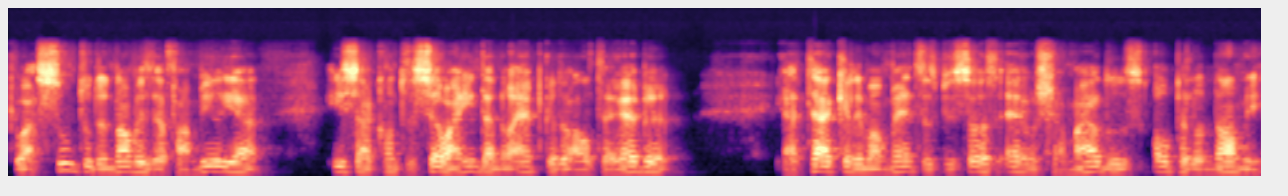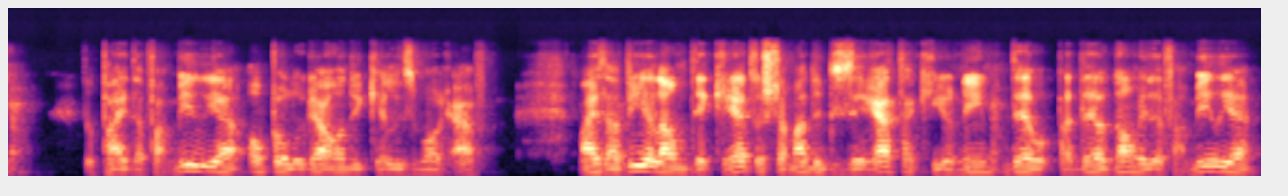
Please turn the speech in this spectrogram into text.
que o assunto de nomes da família, isso aconteceu ainda na época do Alter Rebbe, e até aquele momento as pessoas eram chamadas ou pelo nome do pai da família ou pelo lugar onde eles moravam. Mas havia lá um decreto chamado Gzerat HaKiyunim, para dar o nome da família,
